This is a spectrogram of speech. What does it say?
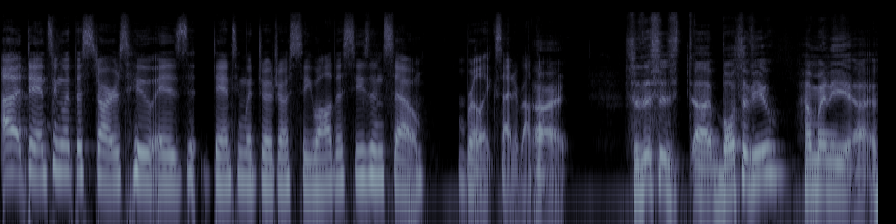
uh, Dancing with the Stars, who is dancing with JoJo Siwa this season. So I'm really excited about that. All right. So this is uh, both of you. How many? Uh,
